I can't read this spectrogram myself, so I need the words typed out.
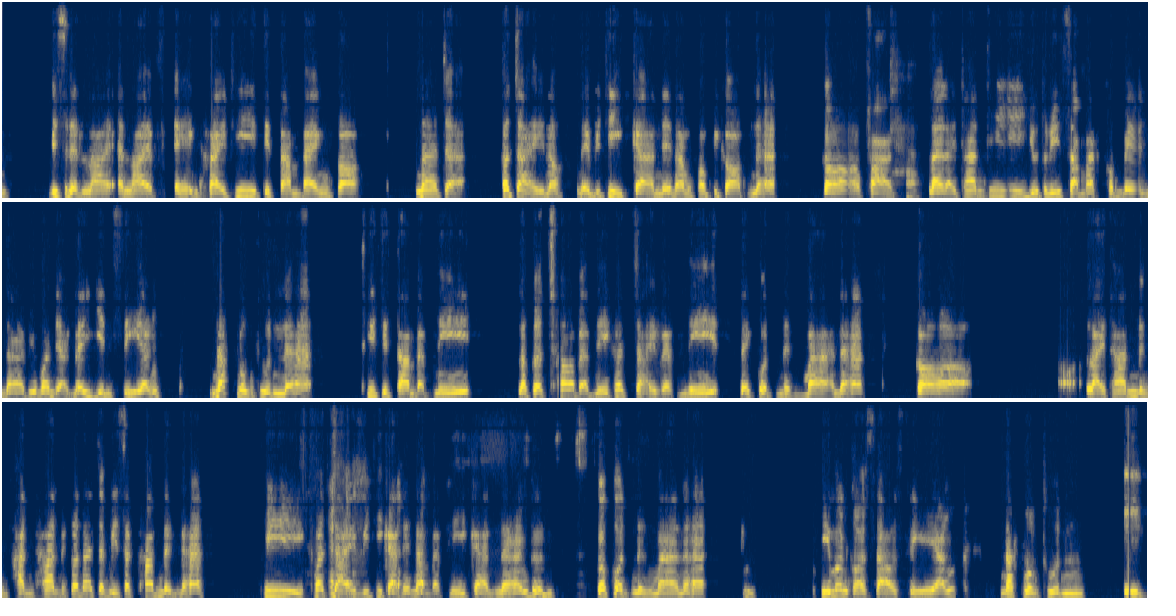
Business Line and Life เองใครที่ติดตามแบงก์ก็น่าจะเข้าใจเนาะในวิธีการแนะนำของพี่ก๊อฟนะฮะก็ฝากหลาย ๆ ท่านที่อยู่ตรงนี้สามารถคอมเมนต์ได้พี่ว่าอยากได้ยินเสียงนักลงทุนนะฮะ ที่ติดตามแบบนี้ แล้วก็ชอบแบบนี้เข้าใจแบบนี้ได้กดหนึ่งมานะฮะก็หลายท่านหนึ่งพันท่านก็น่าจะมีสักท่านหนึ่งนะฮะที่เข้าใจวิธีการแนะนำแบบนี้กันนะฮะทุนก็กดหนึ่งมานะฮะพี่มอนขอสาวเสียง นักลงทุนอีก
